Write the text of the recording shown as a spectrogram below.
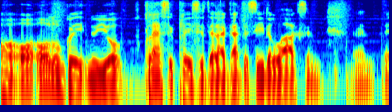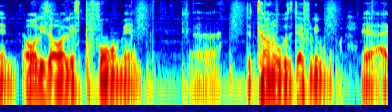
all, all, all them great New York classic places that I got to see the LOX and and and all these artists performing. Uh, the tunnel was definitely yeah. I,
